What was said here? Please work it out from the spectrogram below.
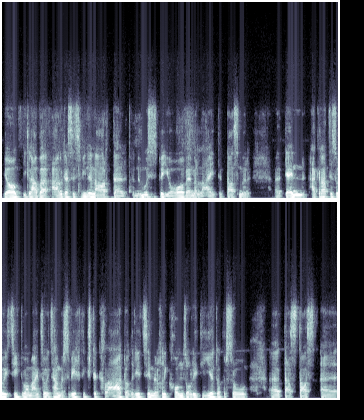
Ja, ich glaube auch, dass es wie eine Art, äh, man muss es bejahen, wenn man leitet, dass man äh, dann, auch gerade so in Zeiten, wo man meint, so, jetzt haben wir das Wichtigste geklärt oder jetzt sind wir ein bisschen konsolidiert oder so, äh, dass das äh,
